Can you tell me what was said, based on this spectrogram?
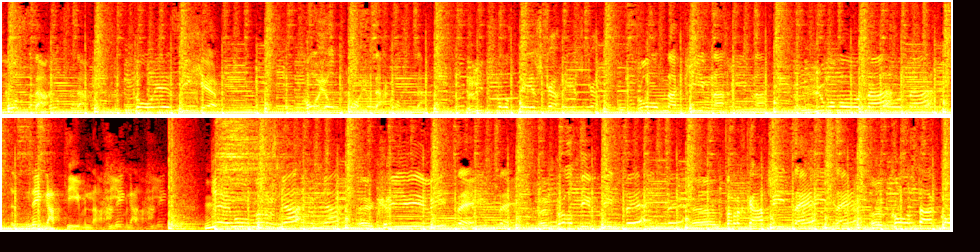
mosta To je ziher, koji od kosta Ličnost teška, zlobna kivna Ljubomorna, negativna. Njemu mržnja, krivi lice Protiv pice, trkačice Kosta kosta.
